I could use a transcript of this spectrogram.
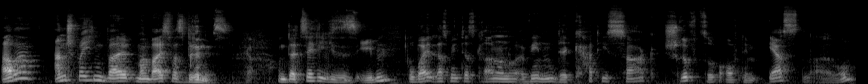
aber ansprechend, weil man weiß, was drin ist. Und tatsächlich ist es eben, Wobei, lass mich das gerade noch erwähnen, der Cutty Sark Schriftzug auf dem ersten Album,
